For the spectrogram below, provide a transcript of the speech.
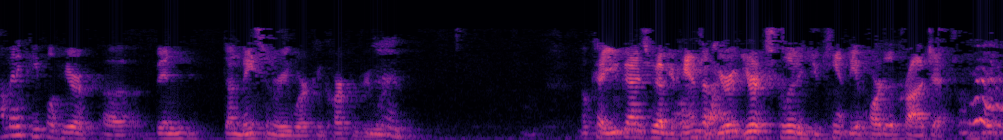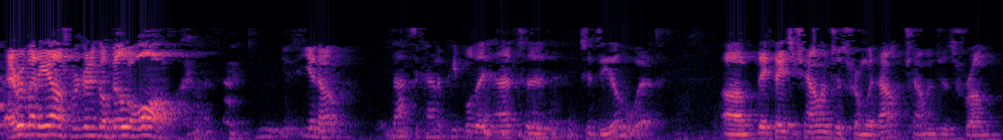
How many people here have uh, been done masonry work and carpentry work? Okay, you guys who have your hands up, you're, you're excluded. You can't be a part of the project. Everybody else, we're going to go build a wall. You, know, that's the kind of people they had to, to deal with. Um, they faced challenges from without, challenges from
